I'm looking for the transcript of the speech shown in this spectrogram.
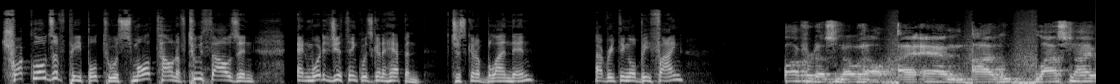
truckloads of people to a small town of 2,000 and what did you think was going to happen? Just going to blend in? Everything will be fine? Offered us no help. I, and I, last night,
